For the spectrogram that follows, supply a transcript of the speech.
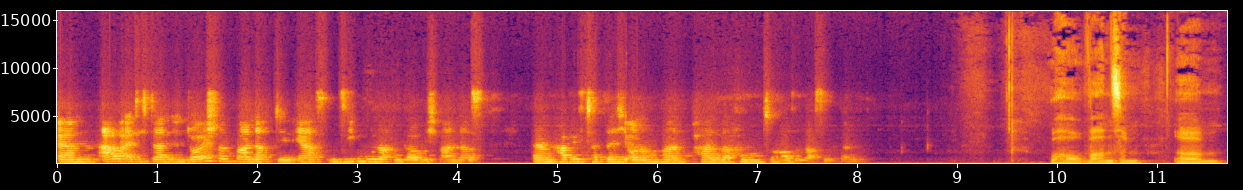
Ähm, aber als ich dann in Deutschland war, nach den ersten sieben Monaten, glaube ich, waren das, ähm, habe ich tatsächlich auch noch ein paar, ein paar Sachen zu Hause lassen können. Wow, Wahnsinn. Ähm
